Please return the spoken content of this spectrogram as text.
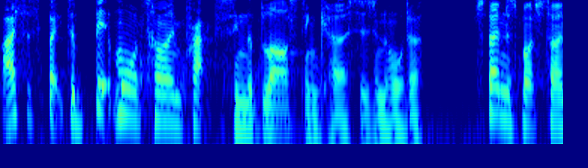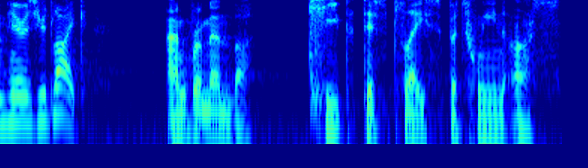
I suspect a bit more time practicing the blasting curses in order. Spend as much time here as you'd like. And remember, keep this place between us.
